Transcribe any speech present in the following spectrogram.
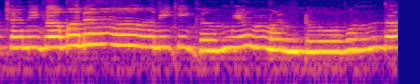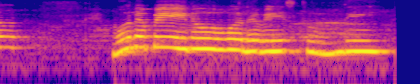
చని గమనానికి గమ్యం అంటూ ఉందా? వలపేదో వల వేస్తుంది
